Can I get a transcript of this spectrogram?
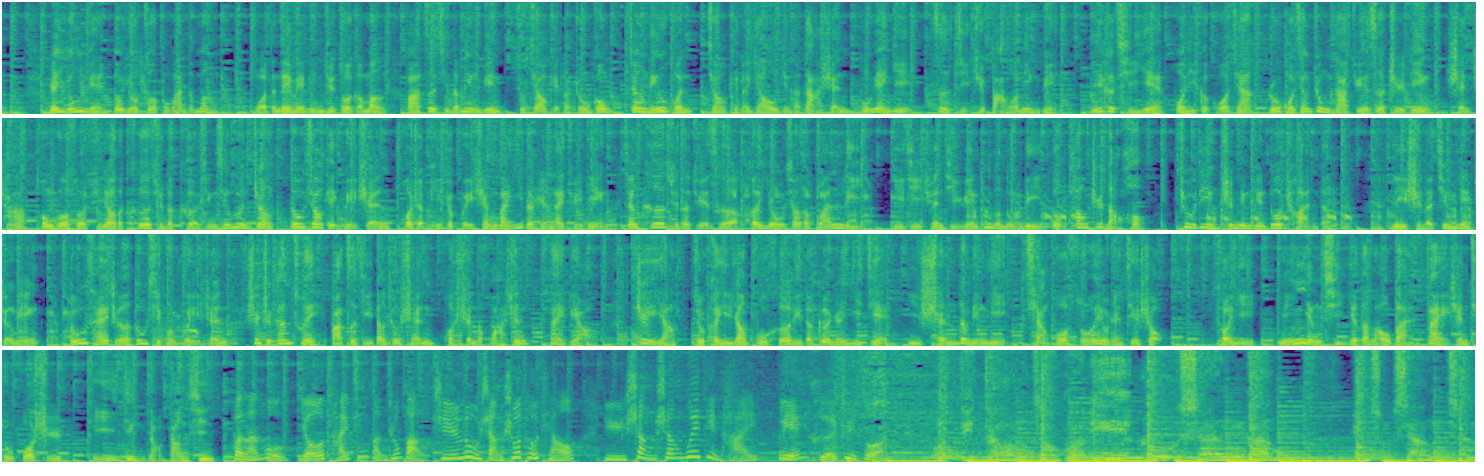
人永远都有做不完的梦。我的那位邻居做个梦，把自己的命运就交给了周公，将灵魂交给了遥远的大神，不愿意自己去把握命运。一个企业或一个国家，如果将重大决策制定、审查，通过所需要的科学的可行性论证，都交给鬼神或者披着鬼神外衣的人来决定，将科学的决策和有效的管理，以及全体员工的努力都抛之脑后，注定是命运多舛的。历史的经验证明，独裁者都喜欢鬼神，甚至干脆把自己当成神或神的化身代表，这样就可以让不合理的个人意见以神的名义强迫所有人接受。所以，民营企业的老板拜神求佛时一定要当心。本栏目由财经榜中榜之路上说头条与上山微电台联合制作。我低头走过一路山岗。想成。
